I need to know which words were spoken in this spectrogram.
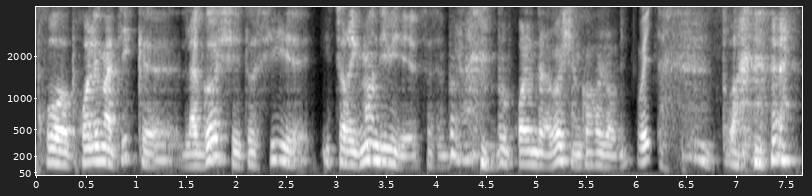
Pro- problématique, euh, la gauche est aussi euh, historiquement divisée. Ça, c'est un peu, un peu le problème de la gauche encore aujourd'hui. Oui.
